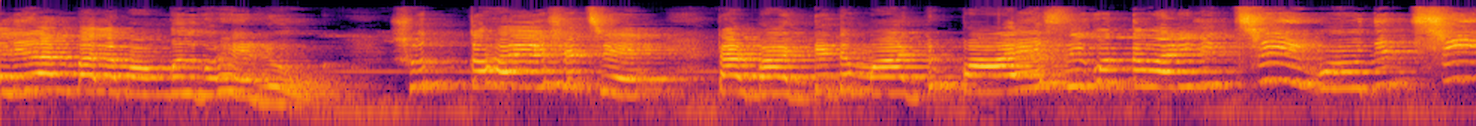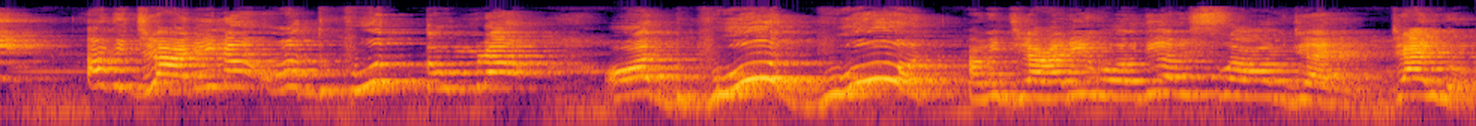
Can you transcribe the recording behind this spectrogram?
এলিয়ানবালা মঙ্গল গ্রহের রোগ। সুস্থ হয়ে এসেছে, তার বার্থডেতে মা একটু পায়েসই করতে পারিনি। ছি, বৌদি, ছি, আমি জানি না, অদ্ভুত তোমরা, অদ্ভুত ভূত। আমি জানি বৌদি, আমি সব জানি। যাই হোক,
